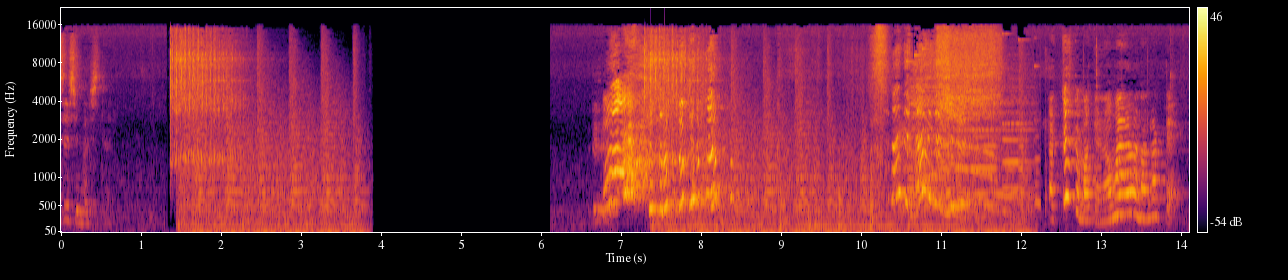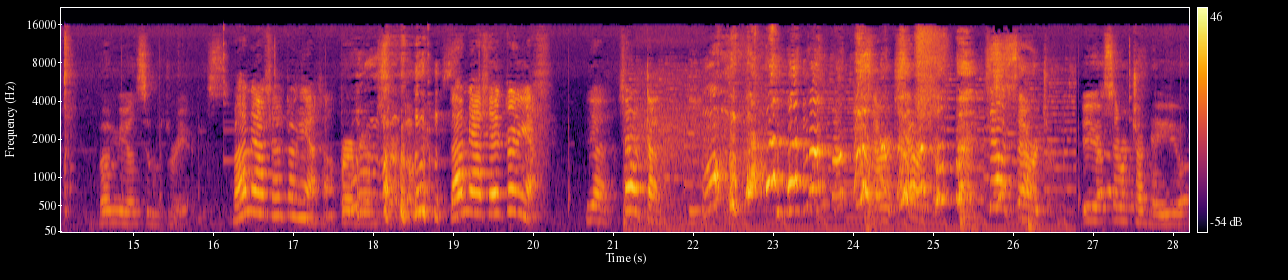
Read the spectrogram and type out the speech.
え完成しました。あ、ちょっと待って、名前は何だっけ？バーミヤンセルトリアンス。バーミヤンセルトニアさん。バーミヤンセルトリア。バーミヤンセルトニア。いや、シャオちゃんっていう。セラ、セラちゃん。セラ、セラちゃん。いや、セラちゃんでいいよ。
